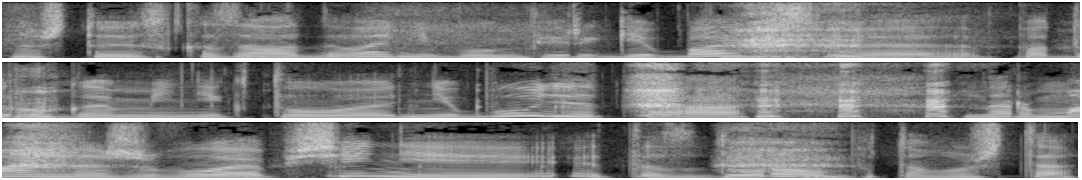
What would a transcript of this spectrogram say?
На что я сказала, давай не будем перегибать, э, подругами никто не будет, а нормальное живое общение — это здорово, потому что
